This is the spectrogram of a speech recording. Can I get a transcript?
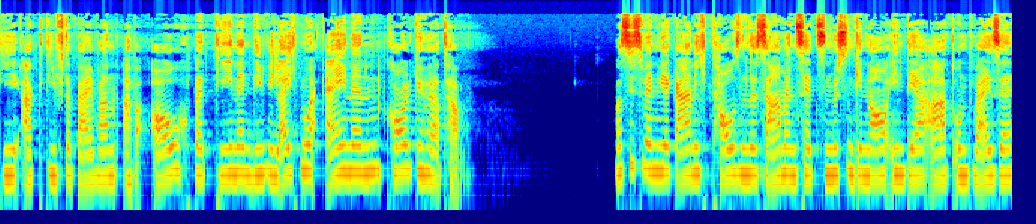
die aktiv dabei waren, aber auch bei denen, die vielleicht nur einen Call gehört haben. Was ist, wenn wir gar nicht tausende Samen setzen müssen, genau in der Art und Weise,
